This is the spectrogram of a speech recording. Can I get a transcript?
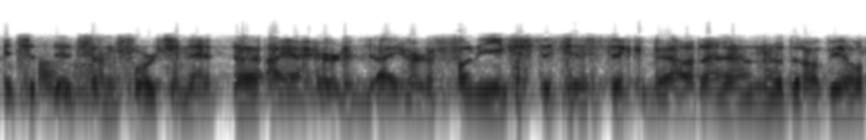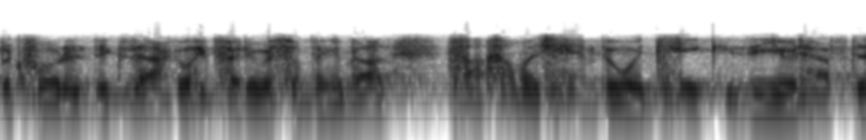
it's it's um, unfortunate. Uh, I heard a, I heard a funny statistic about. I don't know that I'll be able to quote it exactly, but it was something about how, how much hemp it would take you would have to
